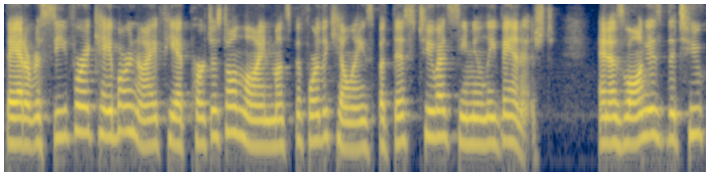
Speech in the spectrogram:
They had a receipt for a Ka-Bar knife he had purchased online months before the killings, but this too had seemingly vanished. And as long as the two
